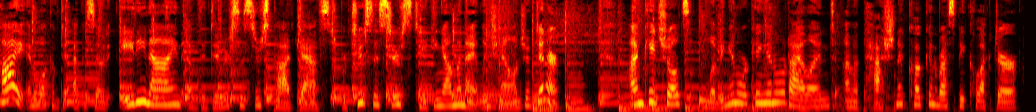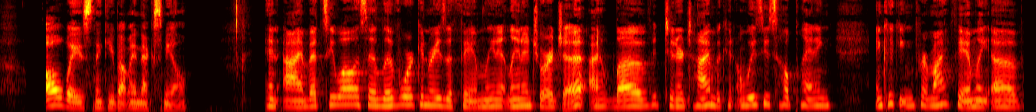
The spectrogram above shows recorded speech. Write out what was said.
Hi, and welcome to episode 89 of the Dinner Sisters podcast. We're two sisters taking on the nightly challenge of dinner. I'm Kate Schultz, living and working in Rhode Island. I'm a passionate cook and recipe collector, always thinking about my next meal. And I'm Betsy Wallace. I live, work, and raise a family in Atlanta, Georgia. I love dinner time, but can always use help planning and cooking for my family of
